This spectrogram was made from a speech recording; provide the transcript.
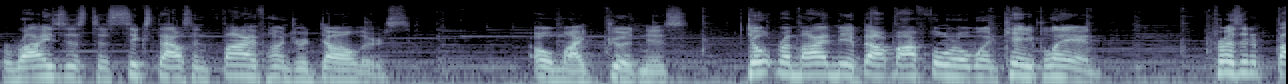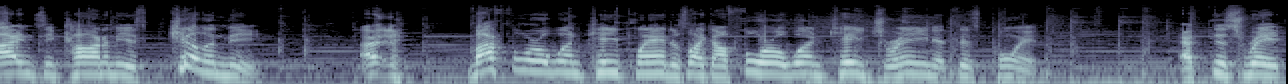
rises to $6,500. Oh my goodness. Don't remind me about my 401k plan. President Biden's economy is killing me. I, my 401k plan is like a 401k drain at this point. At this rate,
